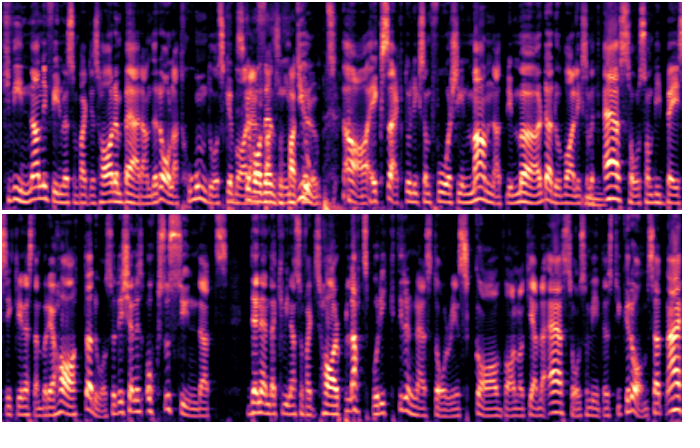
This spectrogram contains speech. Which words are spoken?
kvinnan i filmen som faktiskt har en bärande roll, att hon då ska vara, Ska en vara den som idiot. Ja, exakt, och liksom får sin man att bli mördad och vara liksom Mm. ett asshole som vi basically nästan börjar hata då, så det kändes också synd att den enda kvinnan som faktiskt har plats på riktigt i den här storyn ska vara något jävla asshole som vi inte ens tycker om. Så att nej,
